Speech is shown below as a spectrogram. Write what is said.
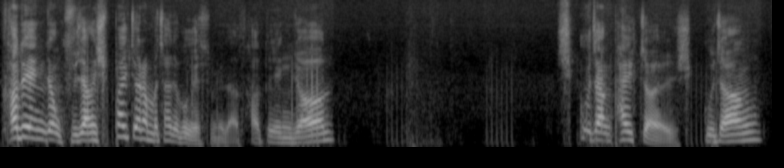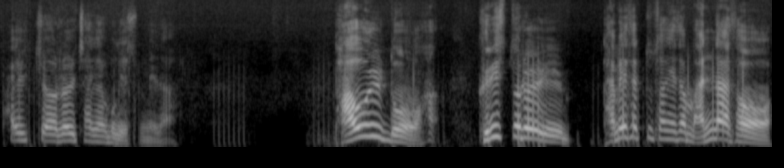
사도행전 9장 18절 한번 찾아보겠습니다. 사도행전 19장 8절, 19장 8절을 찾아보겠습니다. 바울도 그리스도를 다메섹 투성에서 만나서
